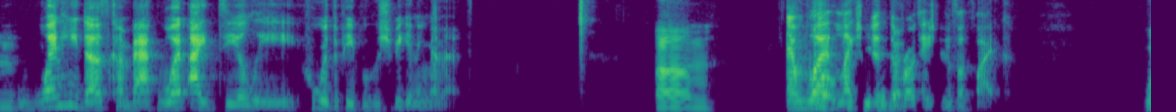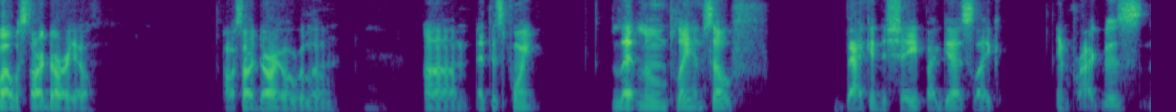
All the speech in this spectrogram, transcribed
Mm. When he does come back, what ideally, who are the people who should be getting minutes, Um. and what Well, like should the that- rotations look like? Well, I would start Dario. I would start Dario over Loon. Um, at this point, let Loon play himself back into shape, I guess, like in practice.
